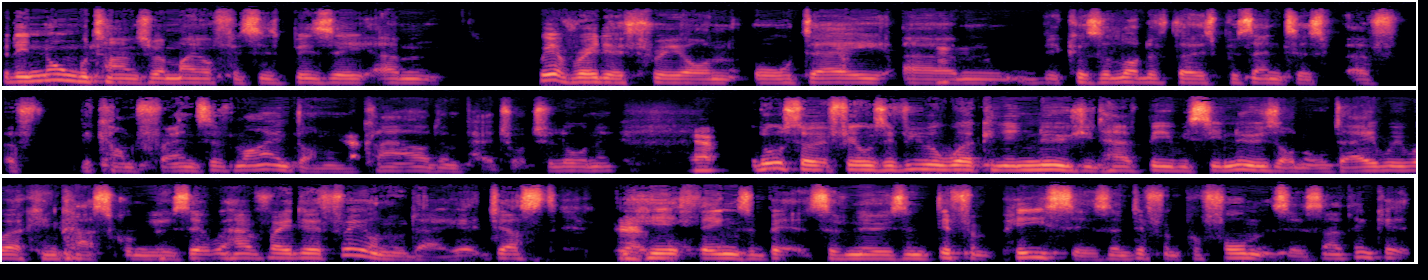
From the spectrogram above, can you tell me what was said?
But in normal times when my office is busy, um, we have Radio Three on all day um, because a lot of those presenters have, have, become friends of mine, Donald Macleod and Petroc Trelawny. Yeah. But also, it feels if you were working in news, you'd have BBC News on all day. We work in classical music, we have Radio Three on all day. It just yeah. you hear things, bits of news, and different pieces and different performances. And I think it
